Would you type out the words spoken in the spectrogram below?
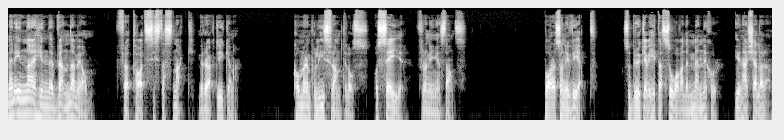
Men innan jag hinner vända mig om för att ta ett sista snack med rökdykarna kommer en polis fram till oss och säger från ingenstans. Bara så ni vet så brukar vi hitta sovande människor i den här källaren.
